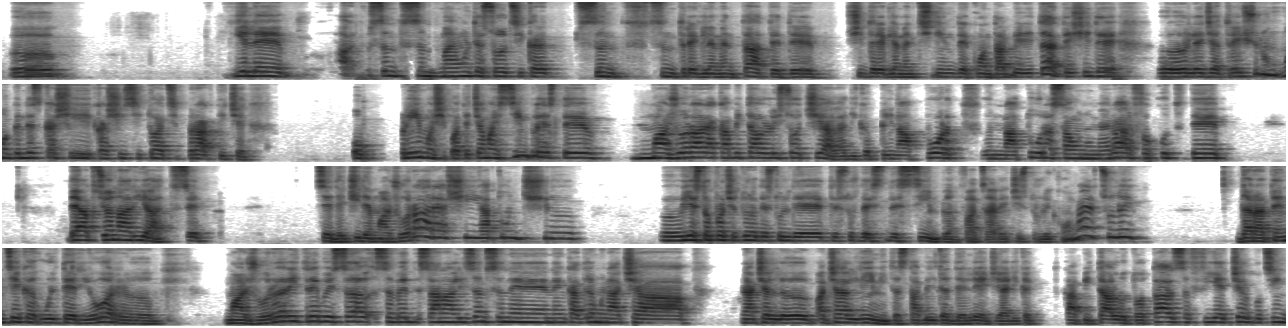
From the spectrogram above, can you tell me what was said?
Uh, ele sunt, sunt mai multe soluții care sunt, sunt reglementate de, și de reglement și din de contabilitate și de uh, legea 31. Mă gândesc ca și, ca și situații practice. O primă și poate cea mai simplă este majorarea capitalului social, adică prin aport în natură sau numerar făcut de, de acționariat. Se se decide majorarea și atunci uh, este o procedură destul de, destul de, de simplă în fața Registrului Comerțului, dar atenție că ulterior uh, majorării trebuie să, să, ved, să analizăm, să ne, ne încadrăm în acea, în acel, uh, acea limită stabilită de lege, adică capitalul total să fie cel puțin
